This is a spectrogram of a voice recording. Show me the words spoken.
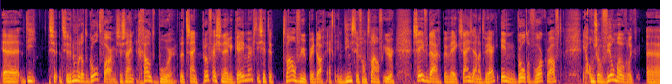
Uh, die ze, ze, noemen dat goldfarmers. Ze zijn goudboer. Dat zijn professionele gamers. Die zitten 12 uur per dag, echt in diensten van 12 uur. Zeven dagen per week zijn ze aan het werk in World of Warcraft. Ja, om zoveel mogelijk uh,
